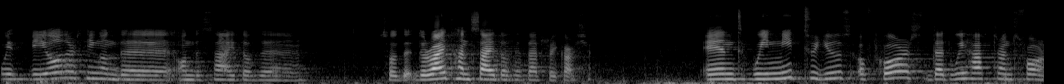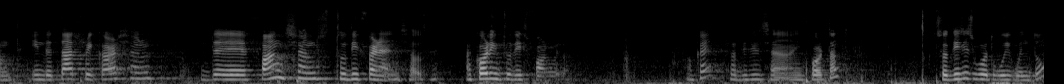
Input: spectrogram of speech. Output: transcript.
with the other thing on the on the side of the so the, the right hand side of the Tutte recursion. And we need to use, of course, that we have transformed in the Tutte recursion the functions to differentials according to this formula. Okay, so this is uh, important. So this is what we will do.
